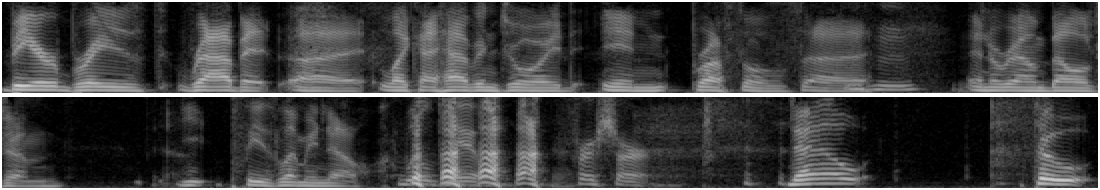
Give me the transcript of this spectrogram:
beer braised rabbit, uh, like I have enjoyed in Brussels uh, Mm-hmm. and around Belgium, y- please let me know. Will do, for sure. Now, so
